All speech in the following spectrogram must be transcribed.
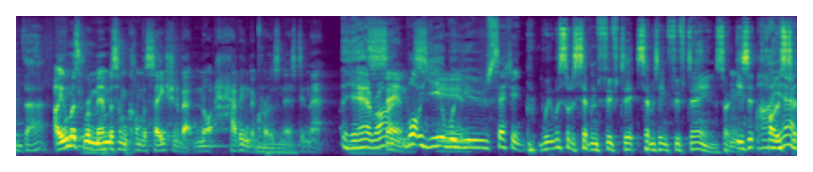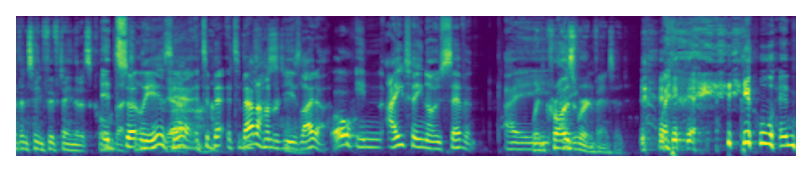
that? I almost remember some conversation about not having the crow's mm. nest in that. Yeah, right. Sense. What year in, were you set in? We were sort of 1715. So mm. is it ah, post oh, yeah. 1715 that it's called? It certainly job? is. Yeah. yeah, it's about it's about hundred years later. Oh. in 1807. I when crows I, were invented. When, when,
